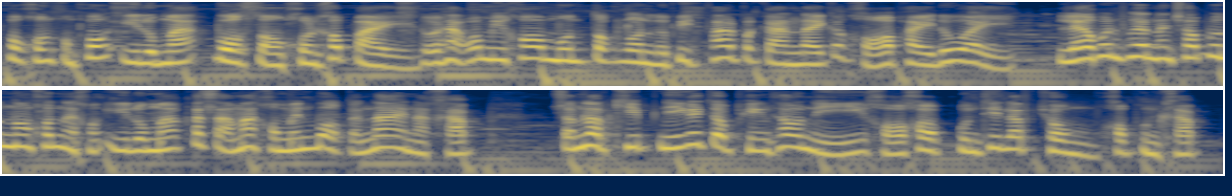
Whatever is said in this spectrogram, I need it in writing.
26 คนของพวกอิลุมะบวก 2 คนเข้าไป โดยหากว่ามีข้อมูลตกหล่นหรือผิดพลาดประการใดก็ขออภัยด้วย แล้วเพื่อนๆนั้นชอบรุ่นน้องคนไหนของอิลุมะก็สามารถคอมเมนต์บอกกันได้นะครับสำหรับคลิปนี้ก็จบเพียงเท่านี้ขอขอบคุณที่รับชมขอบคุณครับ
